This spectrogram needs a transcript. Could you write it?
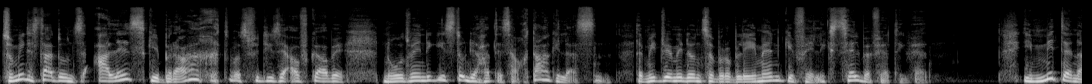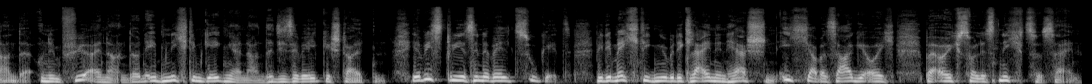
Zumindest hat uns alles gebracht, was für diese Aufgabe notwendig ist, und er hat es auch dagelassen, damit wir mit unseren Problemen gefälligst selber fertig werden. Im Miteinander und im Füreinander und eben nicht im Gegeneinander diese Welt gestalten. Ihr wisst, wie es in der Welt zugeht, wie die Mächtigen über die Kleinen herrschen. Ich aber sage euch, bei euch soll es nicht so sein.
